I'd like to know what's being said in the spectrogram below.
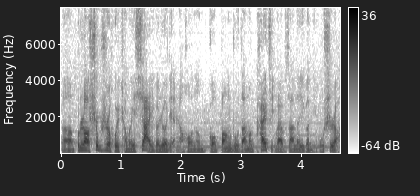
呃，不知道是不是会成为下一个热点，然后能够帮助咱们开启 Web 三的一个牛市啊？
